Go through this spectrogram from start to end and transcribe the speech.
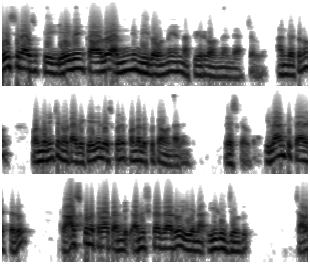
దేశరాజుకి ఏమేం కావాలో అన్ని మీలో ఉన్నాయని నాకు క్లియర్గా ఉందండి యాక్చువల్గా అండ్ అతను వంద నుంచి నూట యాభై కేజీలు వేసుకొని కొండలు ఎక్కుతా ఉండాలండి. బేసికల్ ఇలాంటి క్యారెక్టర్ రాసుకున్న తర్వాత అండి అనుష్క గారు ఈయన ఈడు జోడు చాలా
